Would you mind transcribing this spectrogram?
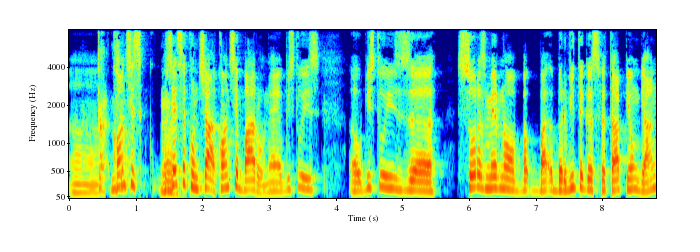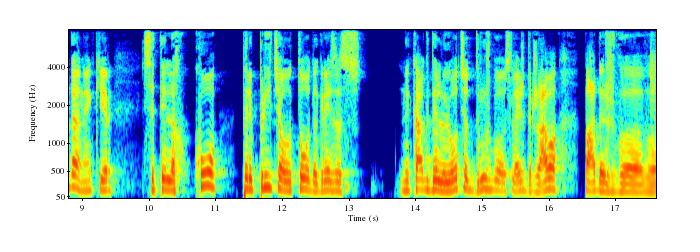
Uh, Ka- konc je, sk- vse se konča, konc je barv, ne, v bistvu iz, v bistvu iz uh, sorazmerno ba, ba, barvitega sveta Pjongjanga, ne, kjer se te lahko prepriča v to, da gre za nekako delujočo družbo, slash državo, padeš v, v,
